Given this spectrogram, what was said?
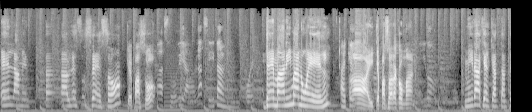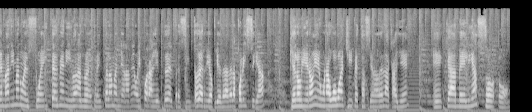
el lamentable suceso ¿Qué pasó? Pasó, diabla, así tan fuerte. de Manny Manuel. Ay, ¿qué pasó ahora con Manny? Mira que el cantante Manny Manuel fue intervenido a las 9.30 de la mañana de hoy por agentes del precinto de Río Piedra de la policía que lo vieron en una guagua jeep estacionada en la calle eh, Camelia Soto.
